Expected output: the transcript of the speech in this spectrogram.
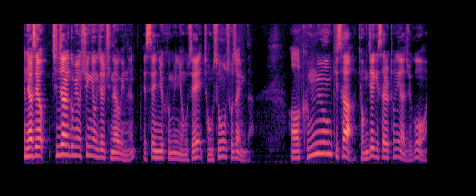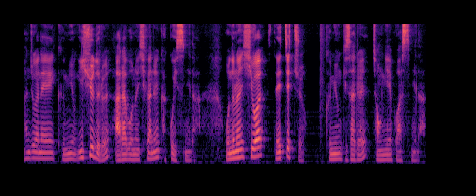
안녕하세요. 친절한 금융 쉬운 경제를 진행하고 있는 SNU 금융연구소의 정승우 소장입니다. 어, 금융 기사, 경제 기사를 통해 가지고 한 주간의 금융 이슈들을 알아보는 시간을 갖고 있습니다. 오늘은 10월 넷째 주 금융 기사를 정리해 보았습니다.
